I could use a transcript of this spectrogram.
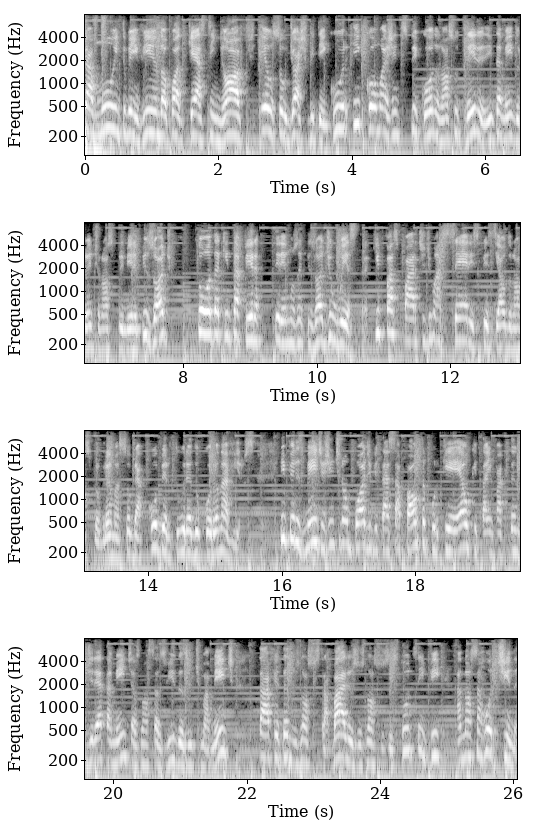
Seja muito bem-vindo ao podcast em off. Eu sou o Josh Bittencourt e como a gente explicou no nosso trailer e também durante o nosso primeiro episódio, toda quinta-feira teremos um episódio extra, que faz parte de uma série especial do nosso programa sobre a cobertura do coronavírus. Infelizmente, a gente não pode evitar essa pauta porque é o que está impactando diretamente as nossas vidas ultimamente, está afetando os nossos trabalhos, os nossos estudos, enfim, a nossa rotina.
